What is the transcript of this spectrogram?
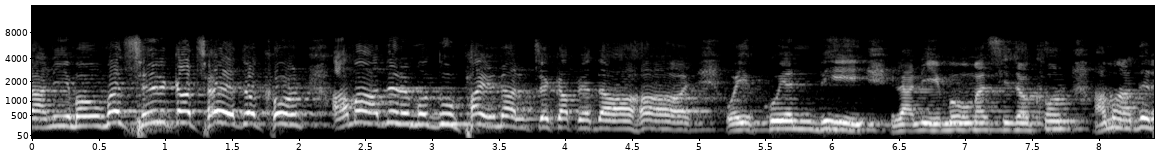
রানী মৌমাছির কাছে যখন আমাদের মধু ফাইনাল চেক আপে দেওয়া হয়, ওই কুয়েন বি রানী মৌমাছি যখন আমাদের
